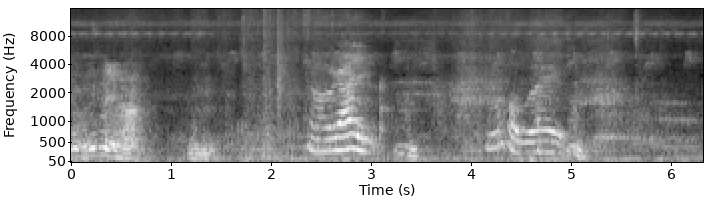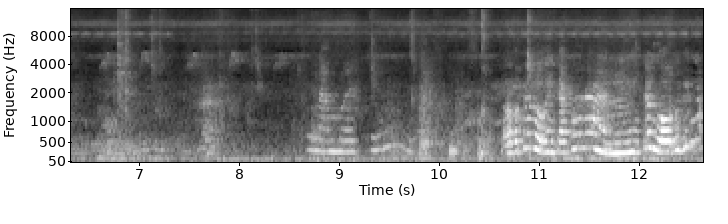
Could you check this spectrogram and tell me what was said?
cái gì hả ừ. Rồi đây. Ừ. Nước vào đây. Năm mươi chín. Rồi cái bên cạnh có cái cái gỗ của trứng á.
